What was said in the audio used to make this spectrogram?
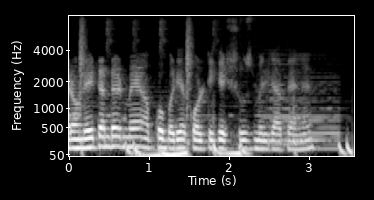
अराउंड एट हंड्रेड में आपको बढ़िया क्वालिटी के शूज़ मिल जाते हैं।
